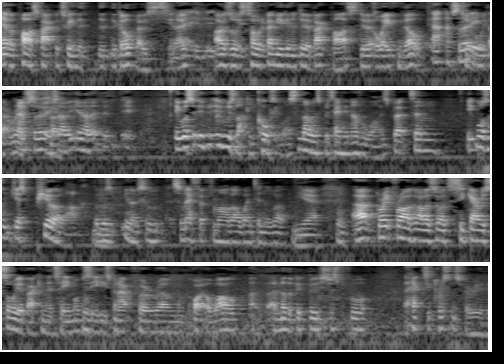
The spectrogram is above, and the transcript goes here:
never pass back between the, the, the goalposts. You know, it- I was always told if ever you're going to do a back pass, do it away from goal. Uh, absolutely, avoid that risk. absolutely. So, So- you know, it, it, it was it, it was lucky, of course it was. No one's pretending otherwise, but um, it wasn't just pure luck. There was you know some some effort from Argyle went in as well. Yeah, uh, great for Argyle as well to see Gary Sawyer back in the team. Obviously, he's been out for um, quite a while. Uh, another big boost just before a hectic Christmas period.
